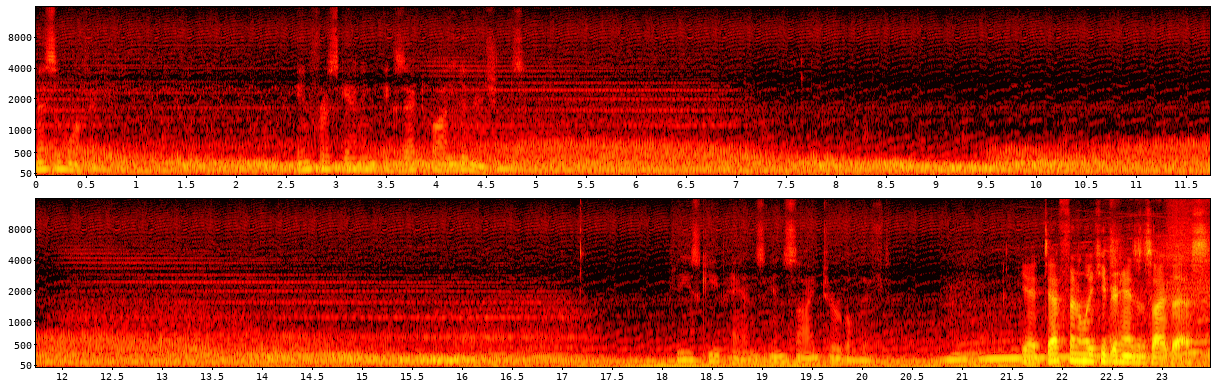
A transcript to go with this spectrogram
Mesomorphic. infrascanning exact body dimensions. Please keep hands inside turbolift. Yeah, definitely keep your hands inside this.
